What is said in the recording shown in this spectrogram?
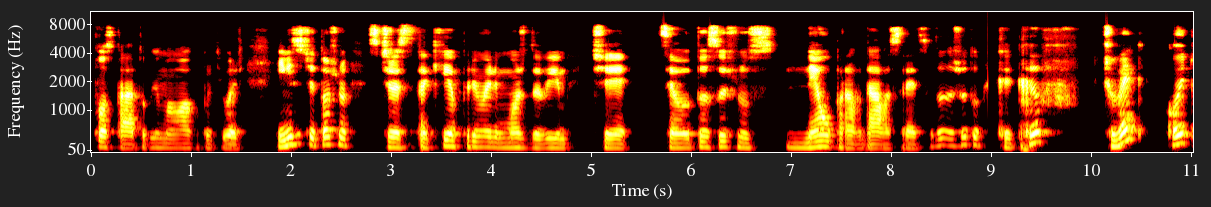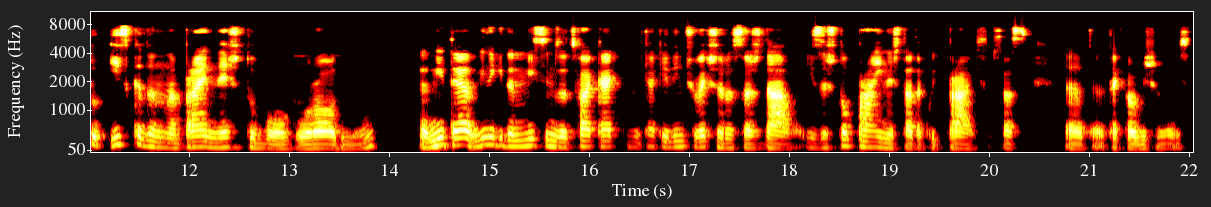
какво става? Тук има малко противоречие. И мисля, че точно чрез такива примери може да видим, че целта всъщност не оправдава средствата, защото какъв човек, който иска да направи нещо благородно, ние трябва винаги да мислим за това как, как един човек ще разсъждава и защо прави нещата, които прави. Аз така обичам да мисля.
